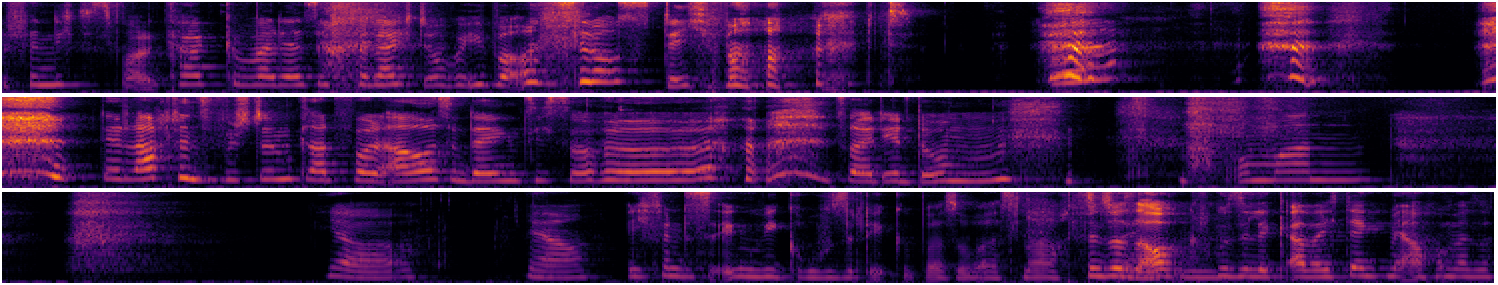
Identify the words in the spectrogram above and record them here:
finde ich das voll kacke, weil der sich vielleicht über, uns lustig macht. Der lacht uns bestimmt gerade voll aus und denkt sich so, "Hä, seid ihr dumm? Oh Mann. Ja, Ja. ich finde es irgendwie gruselig, über sowas Ich nachzudenken. finde sowas auch gruselig, aber ich denke mir auch immer so,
